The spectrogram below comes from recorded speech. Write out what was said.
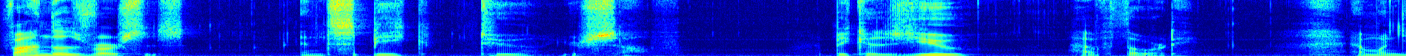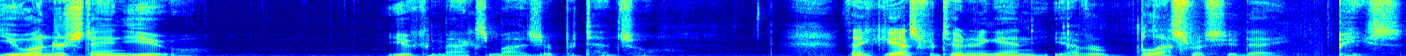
Find those verses and speak to yourself. Because you have authority. And when you understand you, you can maximize your potential. Thank you guys for tuning in. You have a blessed rest of your day. Peace.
